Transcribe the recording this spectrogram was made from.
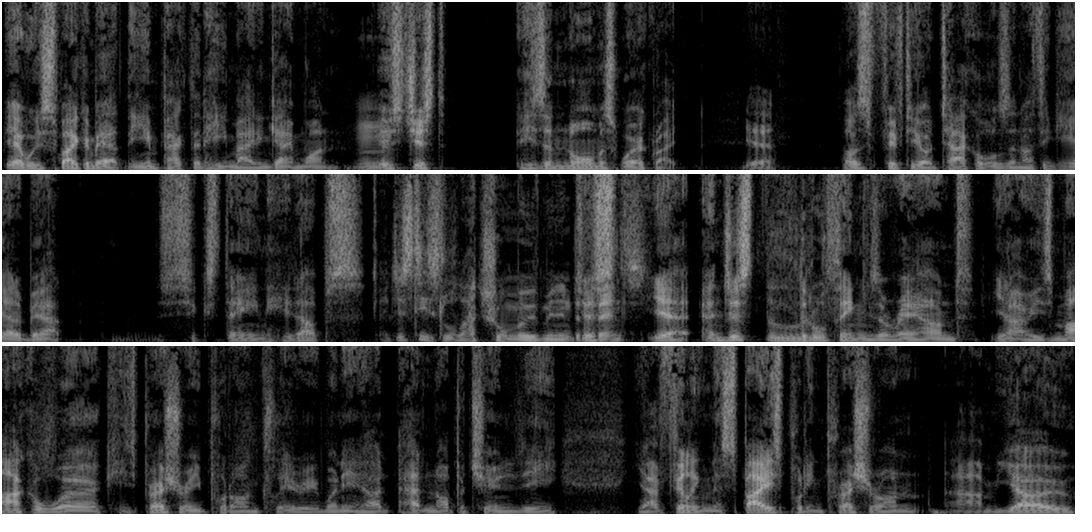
yeah, we spoke about the impact that he made in game one. Mm. It's just his enormous work rate. Yeah. There was fifty odd tackles, and I think he had about sixteen hit ups. And Just his lateral movement in Just defence. yeah, and just the little things around, you know, his marker work, his pressure he put on Cleary when he had, had an opportunity, you know, filling the space, putting pressure on um, Yeo,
